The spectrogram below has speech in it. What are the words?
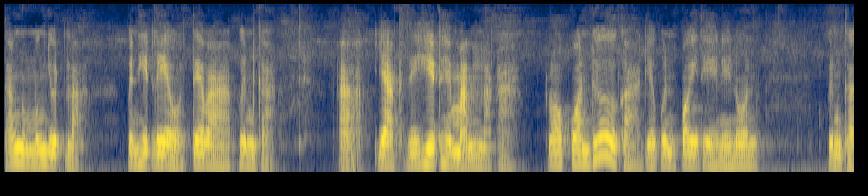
ทั้งหนุ่มเมืองยศล่ะ เพิ่นเฮ็ดแล้วแต่ว่าเพิ่นก็อ่าอยากสิเฮ็ดให้มันล่ะค่ะรอก่อนเด้อค่ะ เดี๋ยวเพิ่นปล่อยแท้แน่นอนเพิ่นก็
